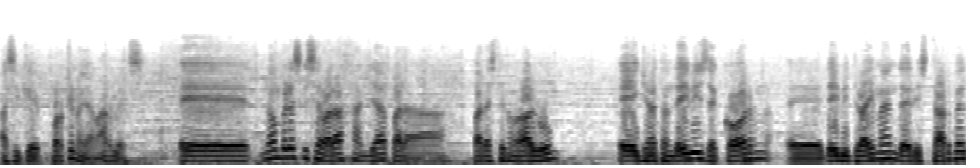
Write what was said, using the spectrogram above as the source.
Así que, ¿por qué no llamarles? Eh, nombres que se barajan ya para, para este nuevo álbum. eh, Jonathan Davis de Korn, eh, David Dryman de Disturbed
